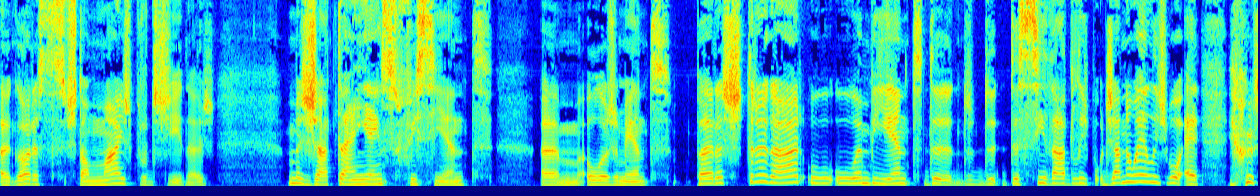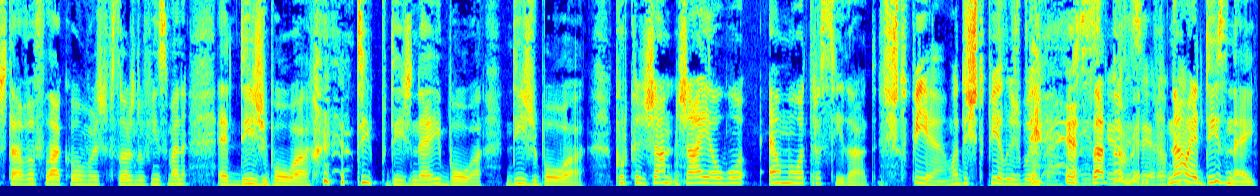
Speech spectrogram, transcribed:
agora estão mais protegidas, mas já têm suficiente um, alojamento para estragar o, o ambiente da cidade de Lisboa. Já não é Lisboa, é, eu estava a falar com as pessoas no fim de semana, é Lisboa, tipo Disney, boa, Lisboa, porque já, já é, o, é uma outra cidade. Distopia, uma distopia lisboeta. É Exatamente. Okay. Não, é Disney.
